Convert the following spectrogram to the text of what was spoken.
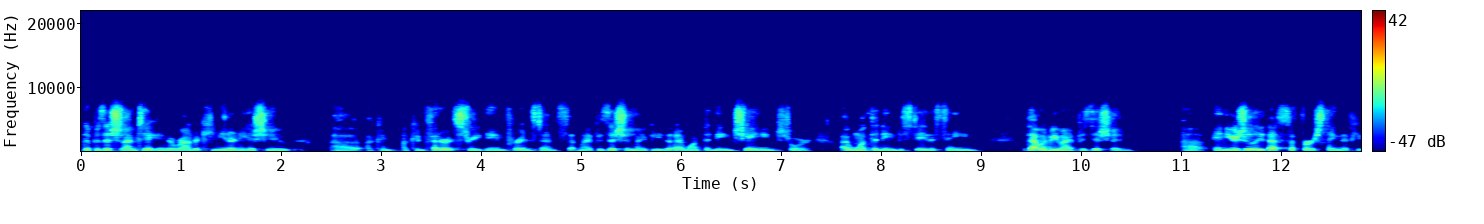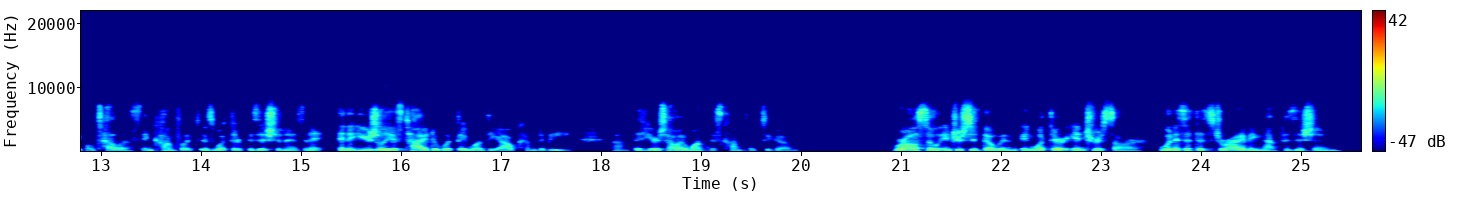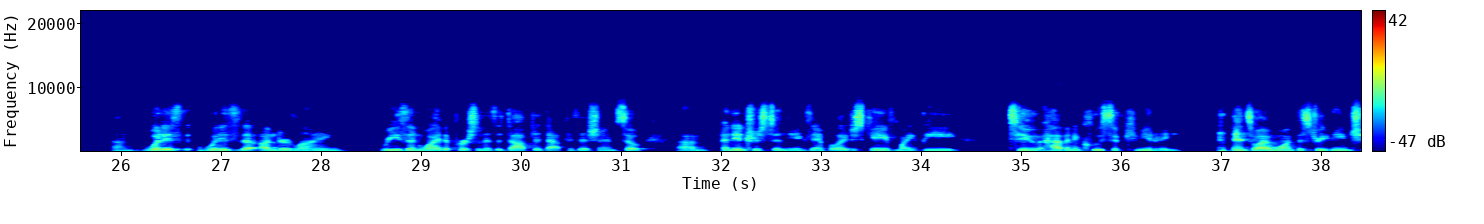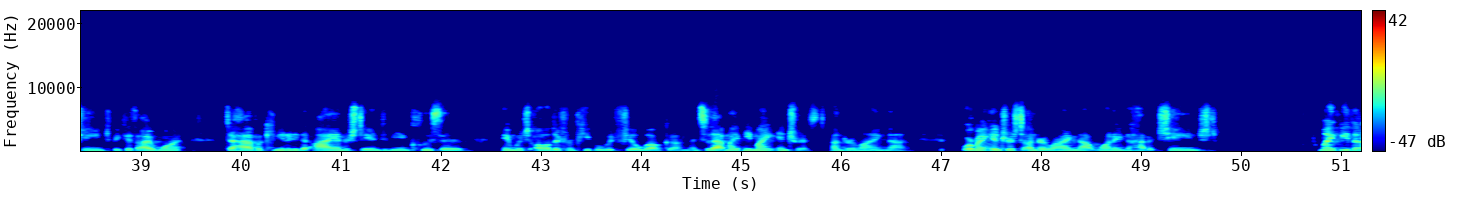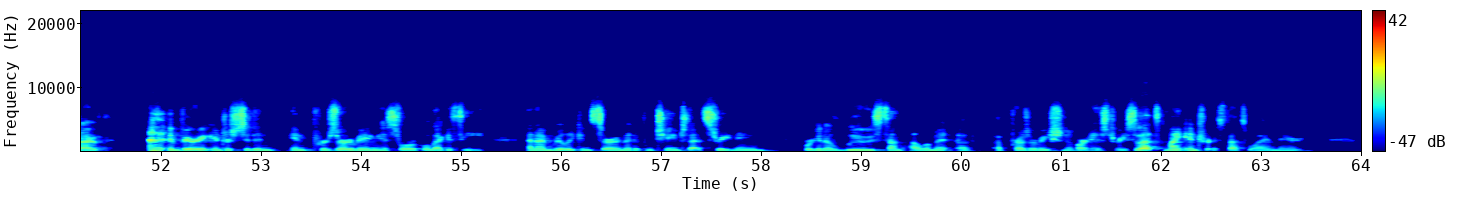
the position I'm taking around a community issue, uh, a, con a, Confederate street name, for instance, that my position might be that I want the name changed or I want the name to stay the same. That would be my position. Uh, and usually that's the first thing that people tell us in conflict is what their position is. And it, and it usually is tied to what they want the outcome to be, um, that here's how I want this conflict to go. We're also interested though in, in what their interests are. What is it that's driving that position? Um, what is what is the underlying reason why the person has adopted that position? So um, an interest in the example I just gave might be to have an inclusive community. And so I want the street name changed because I want to have a community that I understand to be inclusive in which all different people would feel welcome. And so that might be my interest underlying that. Or my interest underlying not wanting to have it changed might be that I am very interested in, in preserving historical legacy. And I'm really concerned that if we change that street name, we're going to lose some element of, of preservation of our history. So that's my interest. That's why I'm there.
